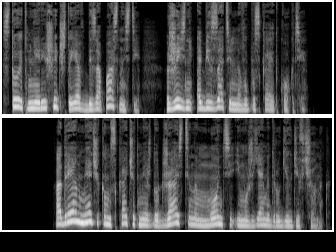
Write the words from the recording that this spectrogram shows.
Стоит мне решить, что я в безопасности, жизнь обязательно выпускает когти. Адриан мячиком скачет между Джастином, Монти и мужьями других девчонок.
